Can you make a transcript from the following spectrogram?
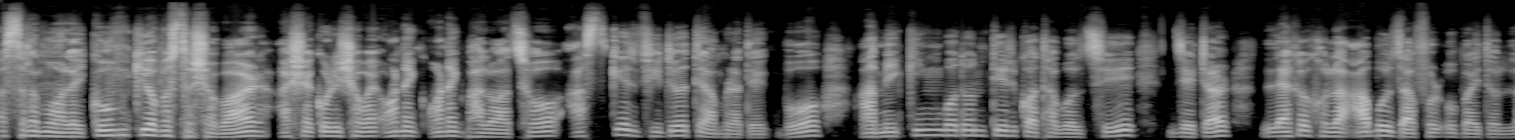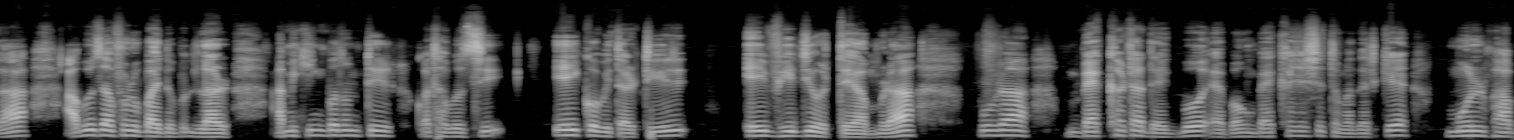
আসসালামু আলাইকুম। কি অবস্থা সবার? আশা করি সবাই অনেক, অনেক ভালো আছো। আজকের ভিডিওতে আমরা দেখব আমি কিংবদন্তির কথা বলছি যেটার লেখক হলো আবু জাফর উবাইদুল্লাহ। আবু জাফর উবাইদুল্লাহর আমি কিংবদন্তির কথা বলছি এই কবিতাটির এই ভিডিওতে আমরা পুরা ব্যাখ্যাটা দেখব এবং ব্যাখ্যা শেষে তোমাদেরকে মূল ভাব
